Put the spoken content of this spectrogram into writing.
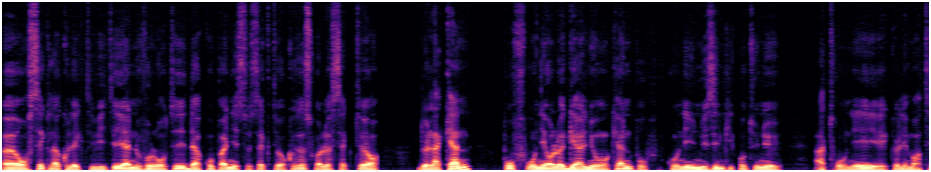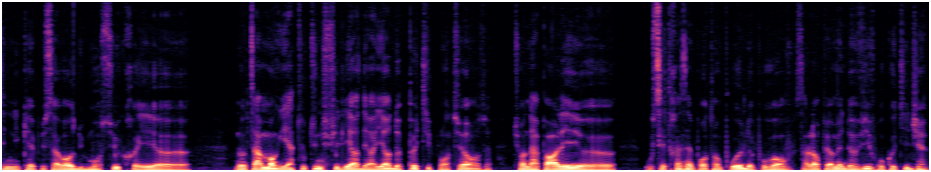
Euh, on sait que la collectivité a une volonté d'accompagner ce secteur, que ce soit le secteur de la canne, pour fournir le galion en canne, pour qu'on ait une usine qui continue à tourner et que les Martiniquais puissent avoir du bon sucre et, euh, Notamment, il y a toute une filière derrière de petits planteurs. Tu en as parlé, euh, où c'est très important pour eux de pouvoir, ça leur permet de vivre au quotidien.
